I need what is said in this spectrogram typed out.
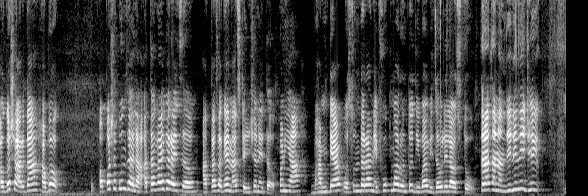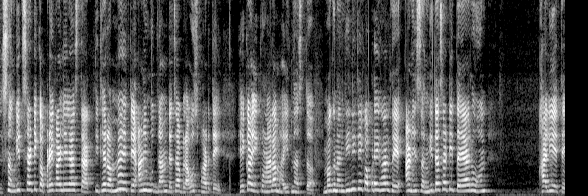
अगं शारदा हा बघ अपशकून झाला. आता काय करायचं? आता सगळ्यांनाच टेन्शन येतं. पण या भामट्या वसुंधराने फूक मारून तो दिवा विझवलेला असतो. तर आता नंदिनीने जे संगीतसाठी कपडे काढलेले असतात तिथे रम्या येते आणि मुद्दाम त्याचा ब्लाऊज फाडते. हे काही कोणाला माहीत नसतं. मग नंदिनी ते कपडे घालते आणि संगीतासाठी तयार होऊन खाली येते.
